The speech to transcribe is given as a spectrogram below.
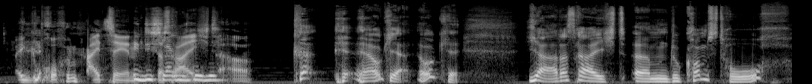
eingebrochen. 13, In die das reicht. Ja. Ja, okay, okay. Ja, das reicht. Ähm, du kommst hoch.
